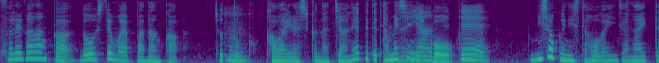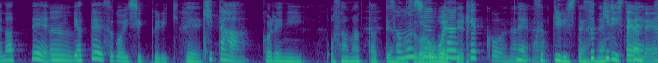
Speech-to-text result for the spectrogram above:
それがなんかどうしてもやっぱなんかちょっと可愛らしくなっちゃうねって言って試しにこう、2色にした方がいいんじゃないってなって、うん、やってすごいしっくりきてきた。これに収まったっていうのをすごい覚えてる。結構なんか、ね、すっきりしたよね。すっきりしたよね。ね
